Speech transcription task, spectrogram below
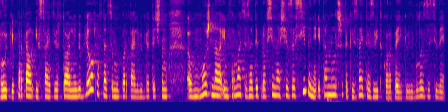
великий портал і сайт віртуальний бібліограф. На цьому порталі бібліотечному е, можна інформацію знайти про всі наші засідання, і там не лише такий, знаєте, звіт коротенький, відбулось засідання.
